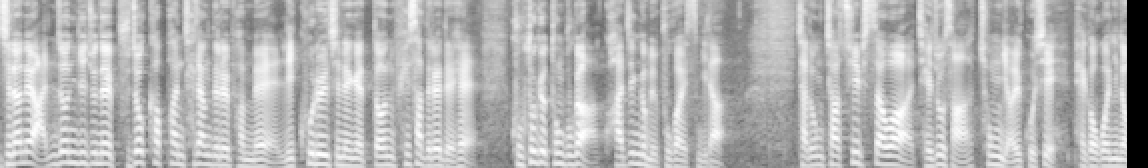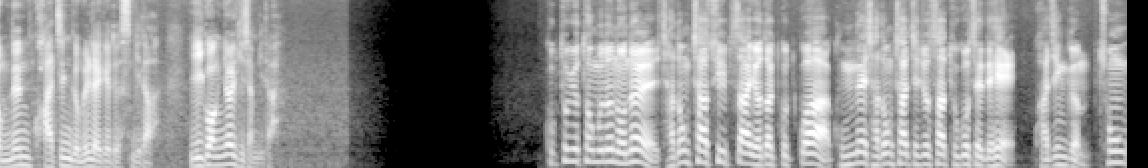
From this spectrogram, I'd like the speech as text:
지난해 안전기준에 부적합한 차량들을 판매 리콜을 진행했던 회사들에 대해 국토교통부가 과징금을 부과했습니다. 자동차 수입사와 제조사 총 10곳이 100억 원이 넘는 과징금을 내게 됐습니다. 이광열 기자입니다. 국토교통부는 오늘 자동차 수입사 8곳과 국내 자동차 제조사 2곳에 대해 과징금 총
